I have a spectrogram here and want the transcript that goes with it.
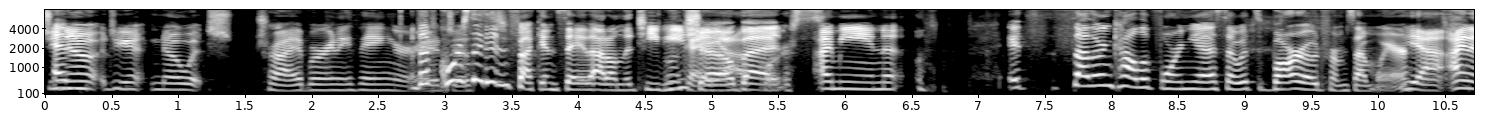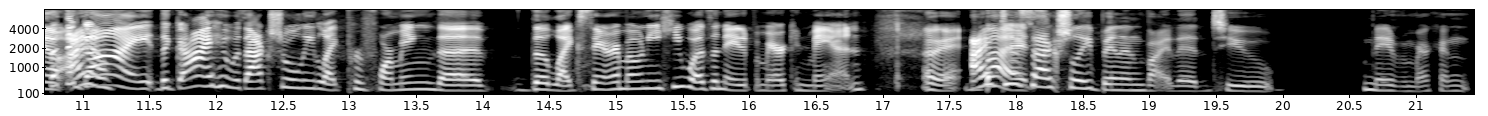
Do you and- know? Do you know which tribe or anything? Or Of course, they didn't fucking say that on the TV Okay, show, yeah, but. I mean, it's Southern California, so it's borrowed from somewhere. Yeah, I know. But the I know. guy, the guy who was actually like performing the the like ceremony, he was a Native American man. Okay, I've just actually been invited to Native American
